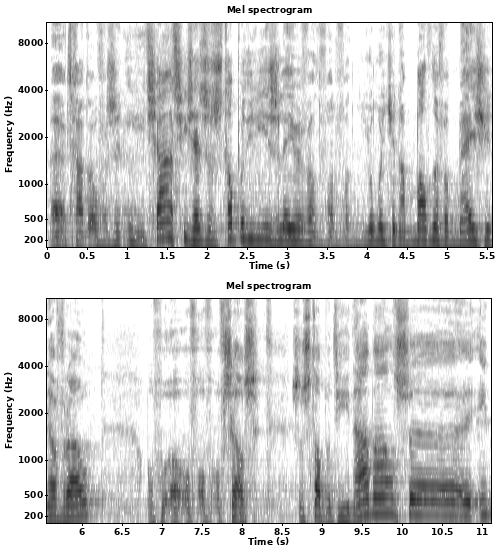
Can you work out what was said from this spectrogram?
Het gaat over zijn initiaties, en zijn stappen die hij in zijn leven... van, van, van jongetje naar mannen, van meisje naar vrouw. Of, of, of, of zelfs zijn stappen die hiernamaals in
